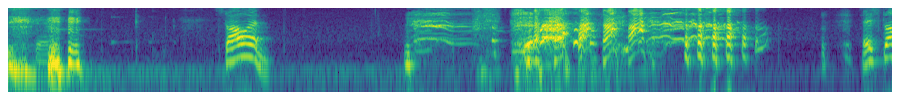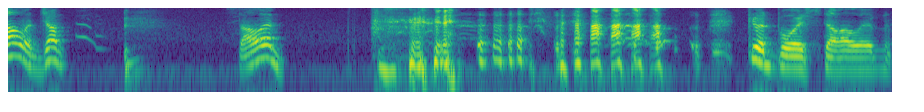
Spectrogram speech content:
Okay. Stalin. hey, Stalin, jump. Stalin. Good boy, Stalin.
